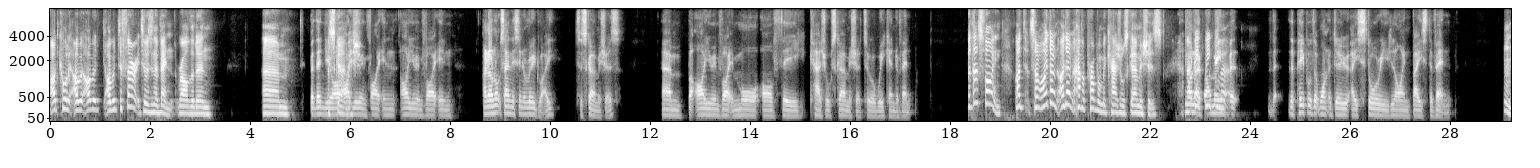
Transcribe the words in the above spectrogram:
I'd call it. I would. I would. I would defer it to as an event rather than. Um. But then you are, are you inviting? Are you inviting? And I'm not saying this in a rude way to skirmishers, um, but are you inviting more of the casual skirmisher to a weekend event? But that's fine. I so I don't. I don't have a problem with casual skirmishes. You know, oh no, but I mean, that- but the, the people that want to do a storyline based event, Hmm.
